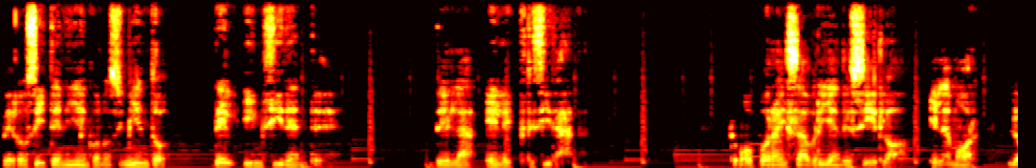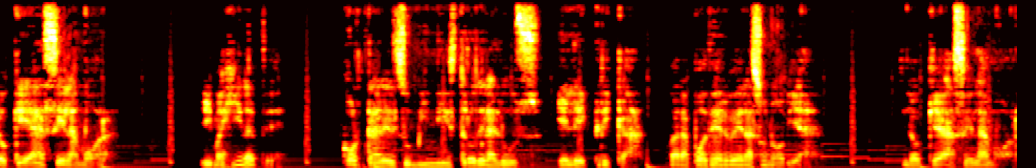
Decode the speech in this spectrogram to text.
pero sí tenían conocimiento del incidente de la electricidad como por ahí sabrían decirlo, el amor, lo que hace el amor. Imagínate, cortar el suministro de la luz eléctrica para poder ver a su novia, lo que hace el amor.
